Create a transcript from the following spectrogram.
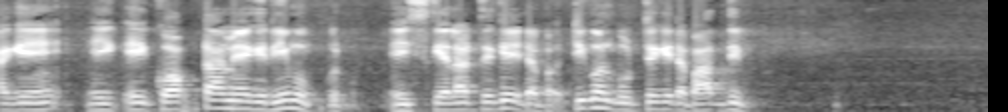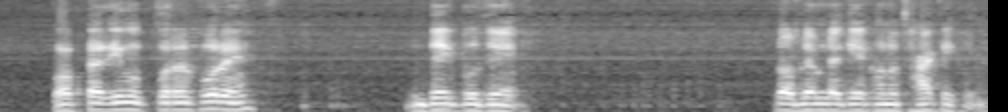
আগে এই এই কপটা আমি আগে রিমুভ করব। এই স্কেলার থেকে এটা টিকন বোর্ড থেকে এটা বাদ দিব। কপটা রিমুভ করার পরে দেখব যে প্রবলেমটা কি এখনও থাকে কিনা?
